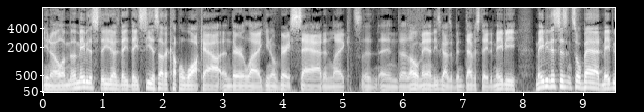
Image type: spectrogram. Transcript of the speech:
you know um, maybe this you know they, they see this other couple walk out and they're like you know very sad and like it's and uh, oh man these guys have been devastated. Maybe maybe this isn't so bad. Maybe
